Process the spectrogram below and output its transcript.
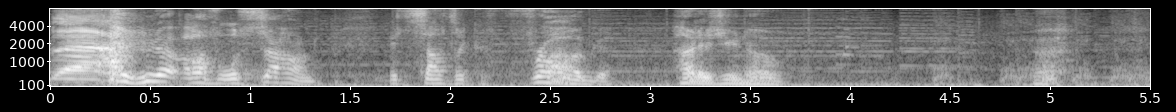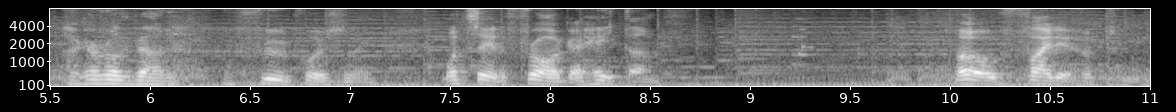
that awful sound! It sounds like a frog! How did you know? Uh, I got really bad food poisoning. Once say the frog, I hate them. Oh, fight it, Hooky.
